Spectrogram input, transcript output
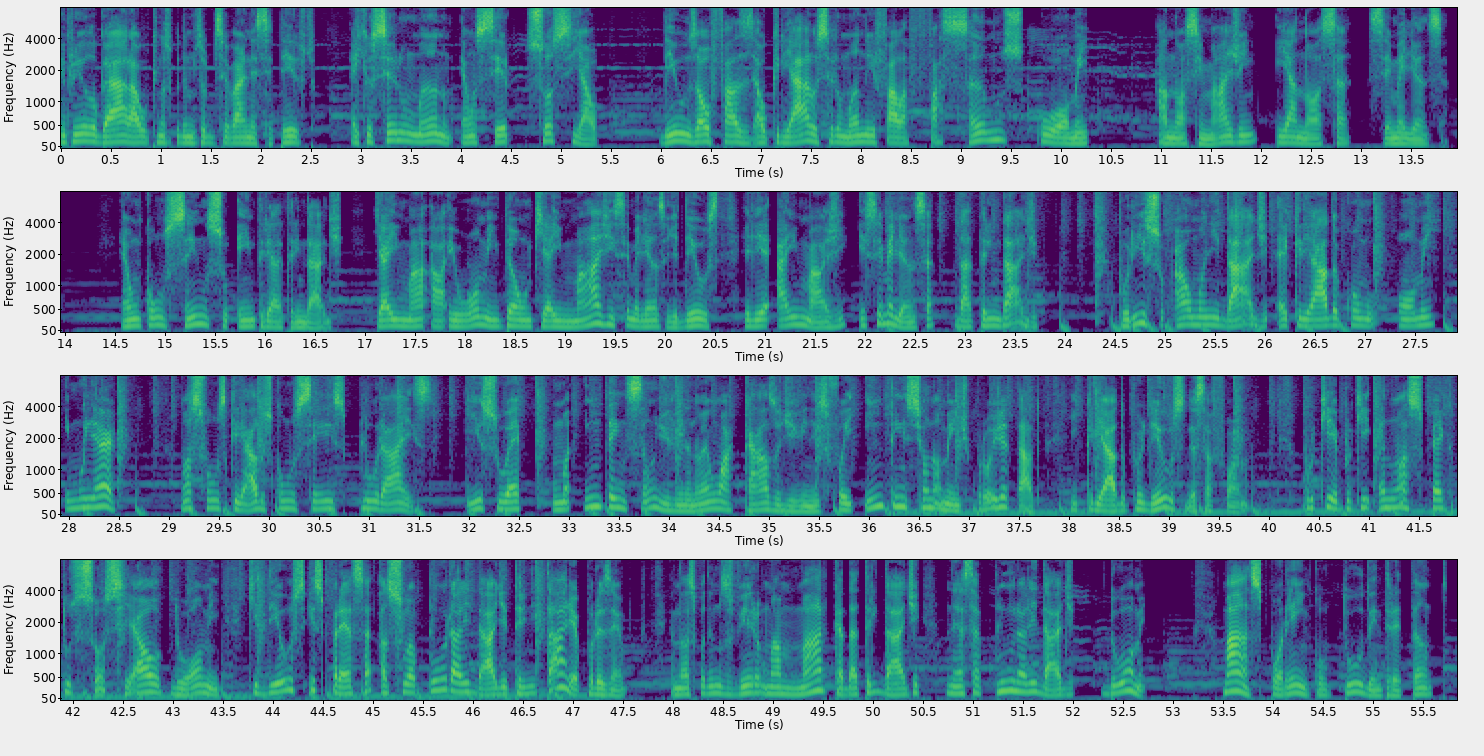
Em primeiro lugar, algo que nós podemos observar nesse texto é que o ser humano é um ser social. Deus, ao, faz, ao criar o ser humano, ele fala: façamos o homem a nossa imagem e a nossa semelhança. É um consenso entre a Trindade. E, a a, o homem, então, que é a imagem e semelhança de Deus, ele é a imagem e semelhança da Trindade. Por isso, a humanidade é criada como homem e mulher. Nós fomos criados como seres plurais. Isso é uma intenção divina, não é um acaso divino. Isso foi intencionalmente projetado e criado por Deus dessa forma. Por quê? Porque é no aspecto social do homem que Deus expressa a sua pluralidade trinitária, por exemplo. Nós podemos ver uma marca da Trindade nessa pluralidade do homem. Mas, porém, contudo, entretanto,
